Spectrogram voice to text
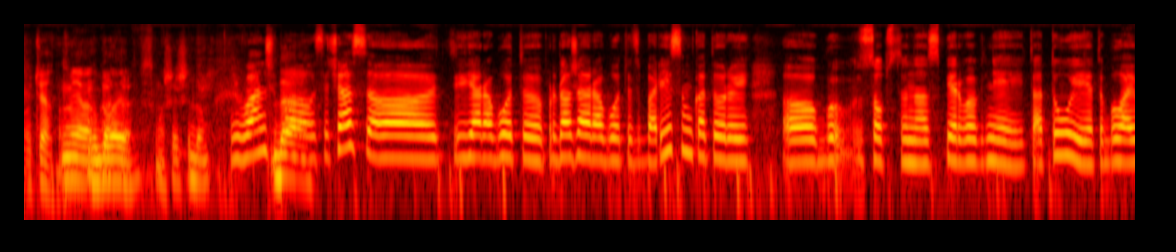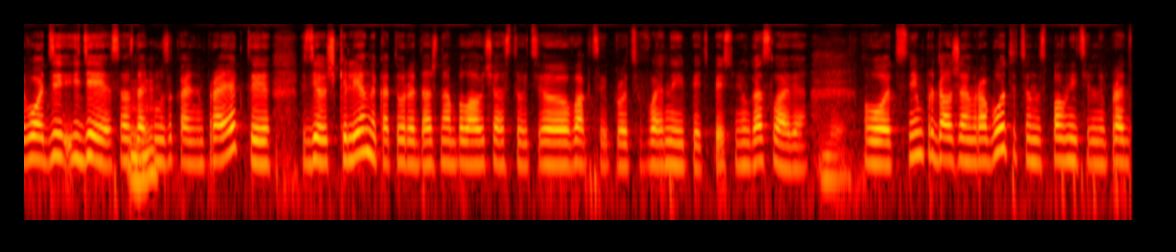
У тебя... У меня в голове сумасшедший дом. Иван Шаповалов. Сейчас э, я работаю, продолжаю работать с Борисом, который, э, собственно, с первых дней тату, и это была его иде- идея создать музыкальный проект, и с девочки Лены, которая должна была участвовать э, в акции против войны и петь песню «Югославия». Вот, с ним продолжаем работать, он исполнительный продюсер.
